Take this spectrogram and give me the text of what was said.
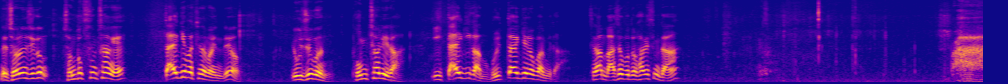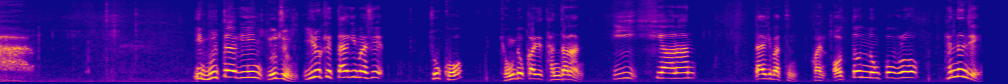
네, 저는 지금 전북 순창에 딸기밭에 남아 있는데요. 요즘은 봄철이라 이 딸기가 물딸기라고 합니다. 제가 한번 맛을 보도록 하겠습니다. 아, 이 물딸기인 요즘 이렇게 딸기 맛이 좋고 경도까지 단단한 이 희한한 딸기밭은 과연 어떤 농법으로 했는지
